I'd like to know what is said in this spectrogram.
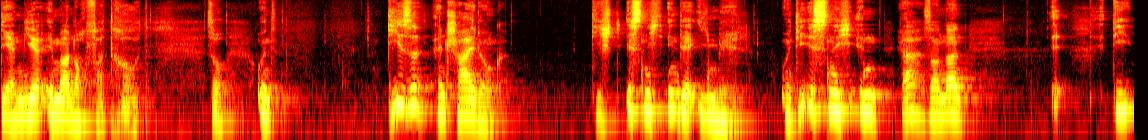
der mir immer noch vertraut. So, und diese Entscheidung, die ist nicht in der E-Mail und die ist nicht in, ja, sondern äh, die,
